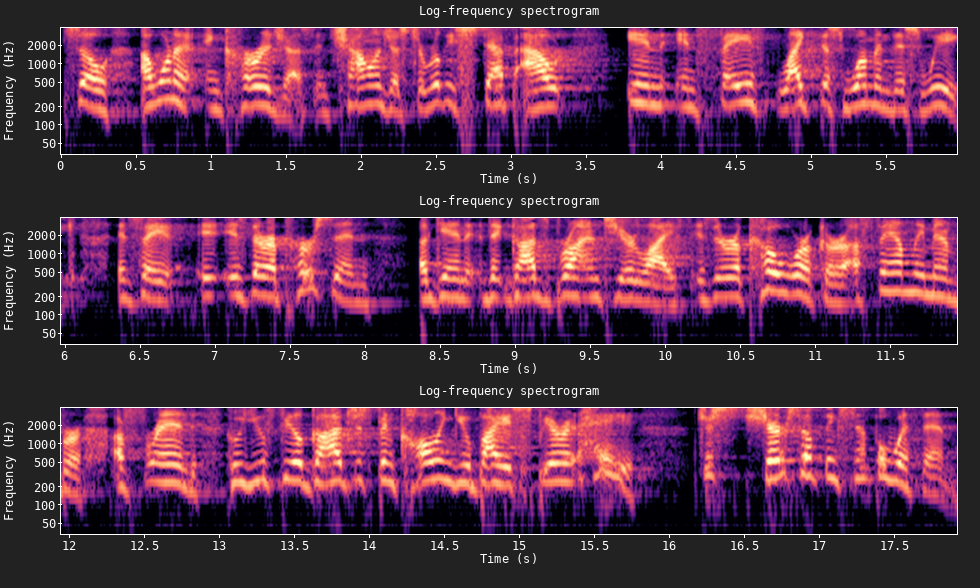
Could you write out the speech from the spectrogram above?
So I want to encourage us and challenge us to really step out in, in faith like this woman this week and say, is there a person again that God's brought into your life? Is there a coworker, a family member, a friend who you feel God's just been calling you by his spirit? Hey, just share something simple with them,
